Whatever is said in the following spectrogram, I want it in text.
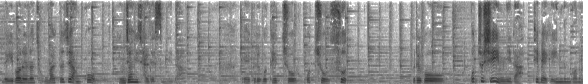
근데 이번에는 정말 뜨지 않고 굉장히 잘 됐습니다. 예, 그리고 대추, 고추, 숯, 그리고 고추 씨입니다. 티백에 있는 거는.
